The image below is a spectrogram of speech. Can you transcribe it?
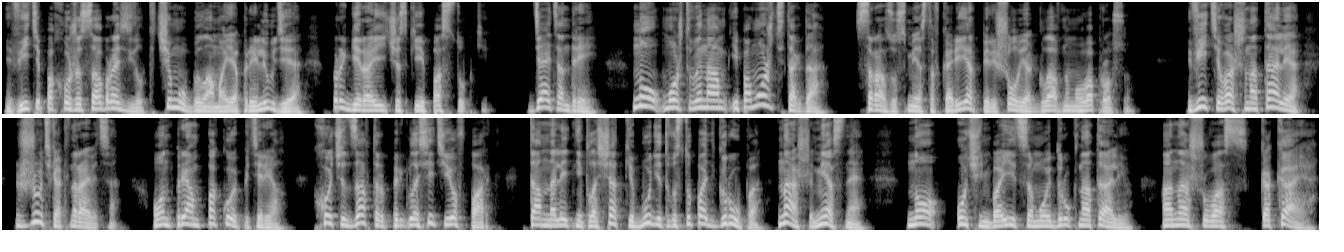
Витя, похоже, сообразил, к чему была моя прелюдия про героические поступки. «Дядь Андрей, ну, может, вы нам и поможете тогда?» Сразу с места в карьер перешел я к главному вопросу. «Витя, ваша Наталья, жуть как нравится. Он прям покой потерял. Хочет завтра пригласить ее в парк. Там на летней площадке будет выступать группа, наша, местная. Но очень боится мой друг Наталью. Она ж у вас какая?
